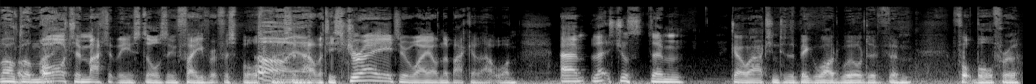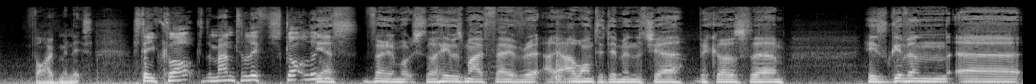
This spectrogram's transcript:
well done, mate. automatically installs in favourite for sports Oh, yeah. personality straight away on the back of that one. Um, let's just um, go out into the big wide world of um, football for uh, five minutes. Steve Clarke, the man to lift Scotland. Yes, very much so. He was my favourite. I, I wanted him in the chair because um, he's given uh,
